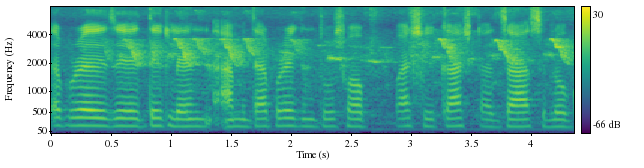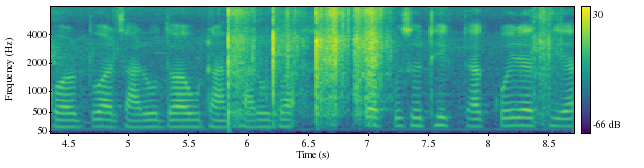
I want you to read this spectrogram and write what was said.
তারপরে যে দেখলেন, আমি তারপরে কিন্তু সব পাশি কাজটা যা ছিল, ঘর দুয়ার, ঝাড়ু দেওয়া, উঠান, ঝাড়ু দেওয়া সব কিছু ঠিকঠাক কইরা থিয়া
